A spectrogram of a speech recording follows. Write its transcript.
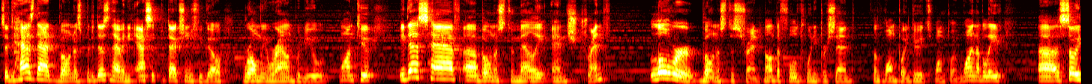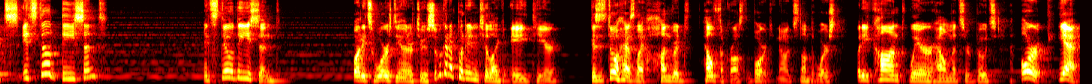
So it has that bonus, but it doesn't have any acid protection if you go roaming around where you want to. It does have a bonus to melee and strength. Lower bonus to strength, not the full 20%. Not 1.2, it's 1.1, I believe. Uh, so it's it's still decent. It's still decent, but it's worse than the other two. So we're gonna put it into like A tier because it still has like 100 health across the board. You know, it's not the worst, but he can't wear helmets or boots. Or, yeah,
